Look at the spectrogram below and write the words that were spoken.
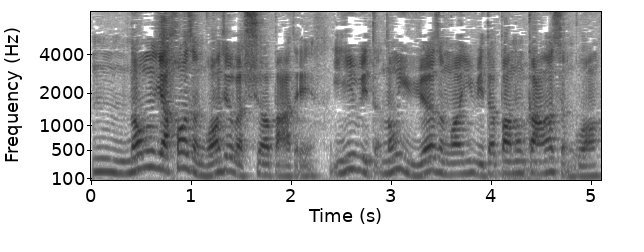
嗯，侬约好辰光就勿需要排队，伊会得侬预约个辰光，伊会得帮侬讲个辰光。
